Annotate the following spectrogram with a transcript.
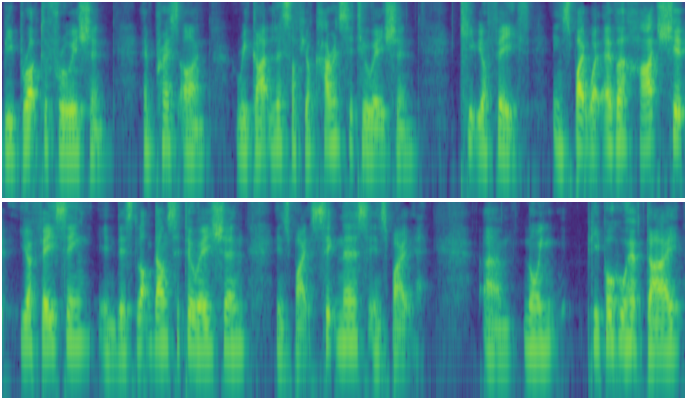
be brought to fruition and press on regardless of your current situation. Keep your faith in spite whatever hardship you're facing in this lockdown situation, in spite sickness, in spite um, knowing people who have died,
